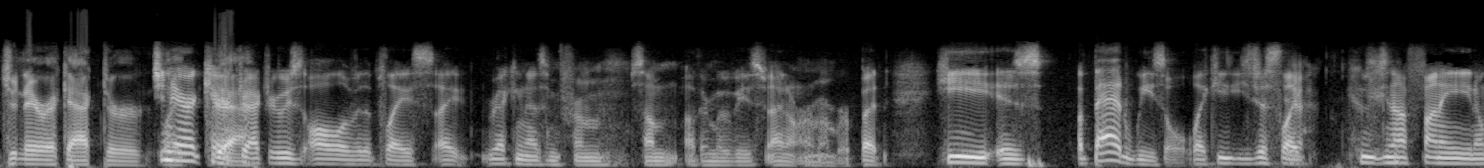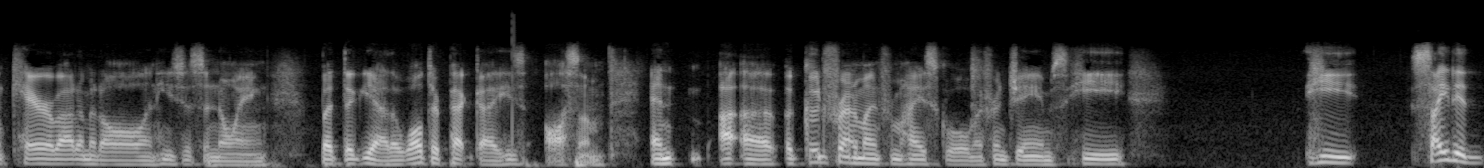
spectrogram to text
generic actor. generic like- character yeah. actor who's all over the place. I recognize him from some other movies. I don't remember, but he is a bad weasel. Like he, he's just like who's not funny. You don't care about him at all, and he's just annoying. But the yeah, the Walter Peck guy, he's awesome. And uh, uh, a good friend of mine from high school, my friend James, he he cited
